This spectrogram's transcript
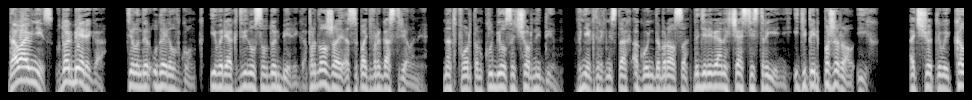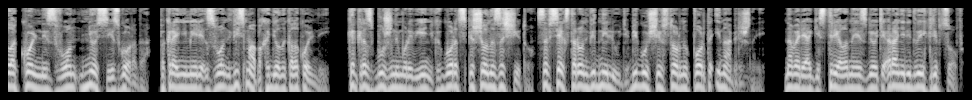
«Давай вниз, вдоль берега!» Тиландер ударил в гонг, и варяг двинулся вдоль берега, продолжая осыпать врага стрелами. Над фортом клубился черный дым. В некоторых местах огонь добрался до деревянных частей строений и теперь пожирал их. Отчетливый колокольный звон несся из города. По крайней мере, звон весьма походил на колокольный. Как разбуженный муравейник, город спешил на защиту. Со всех сторон видны люди, бегущие в сторону порта и набережной. На варяге стрелы на излете ранили двоих гребцов,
